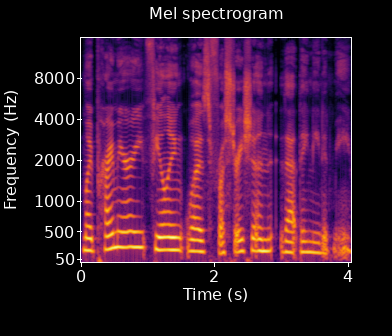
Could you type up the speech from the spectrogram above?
my primary feeling was frustration that they needed me.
